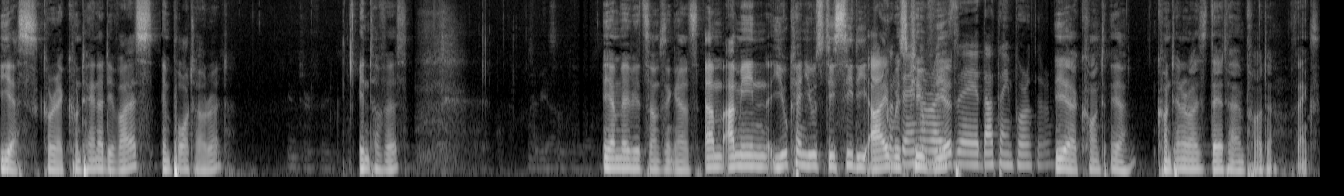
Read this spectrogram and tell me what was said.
Yes, correct. Container device importer, right? Interface. Yeah, maybe it's something else. Um, I mean, you can use the CDI with KubeVirt. Containerized uh, data importer. Yeah, cont- yeah, containerized data importer. Thanks.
